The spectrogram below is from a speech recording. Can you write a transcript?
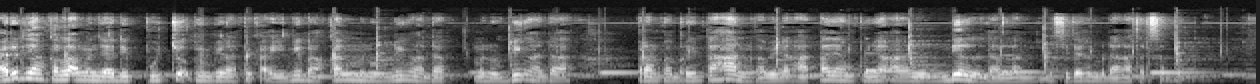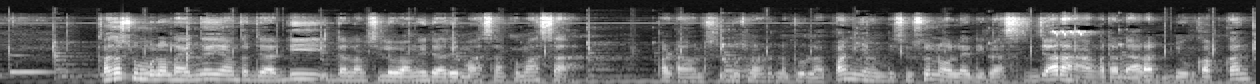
Aidit yang kelak menjadi pucuk pimpinan PKI ini bahkan menuding ada menuding ada peran pemerintahan kabinet Hatta yang punya andil dalam insiden berdarah tersebut. Kasus pembunuhan lainnya yang terjadi dalam Siliwangi dari masa ke masa pada tahun 1968 yang disusun oleh Dinas Sejarah Angkatan Darat diungkapkan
